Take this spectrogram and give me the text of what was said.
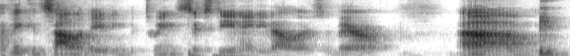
I think consolidating between sixty and eighty dollars a barrel. Um,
